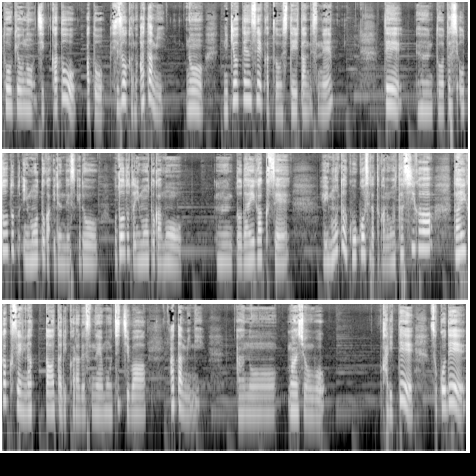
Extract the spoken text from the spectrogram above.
東京の実家とあと静岡の熱海の2拠点生活をしていたんですね。でうんと私弟と妹がいるんですけど弟と妹がもううんと大学生。いや妹は高校生だったかな。私が大学生になったあたりからですねもう父は熱海にあのマンションを借りてそこで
